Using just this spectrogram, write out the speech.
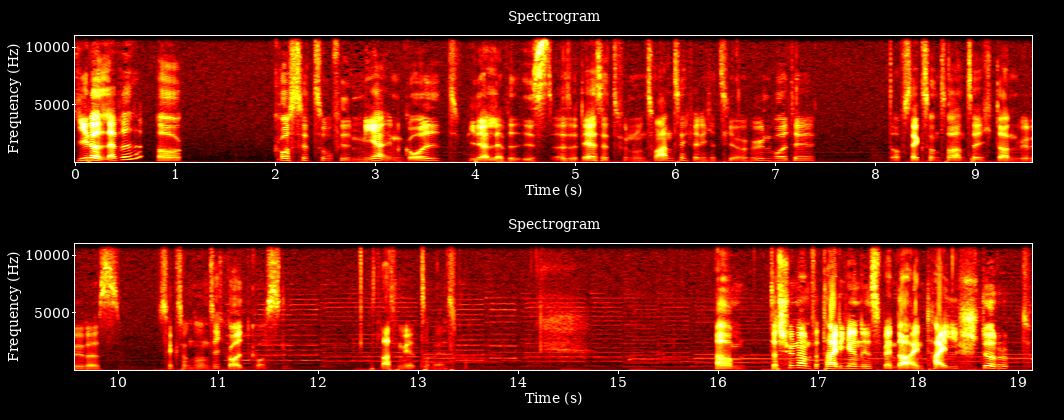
Jeder Level äh, kostet so viel mehr in Gold, wie der Level ist. Also der ist jetzt 25, wenn ich jetzt hier erhöhen wollte auf 26, dann würde das 26 Gold kosten. Das lassen wir jetzt aber erstmal. Ähm, das Schöne an Verteidigern ist, wenn da ein Teil stirbt,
